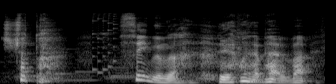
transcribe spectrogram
ちょっと水分が やばいやばいやばい。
